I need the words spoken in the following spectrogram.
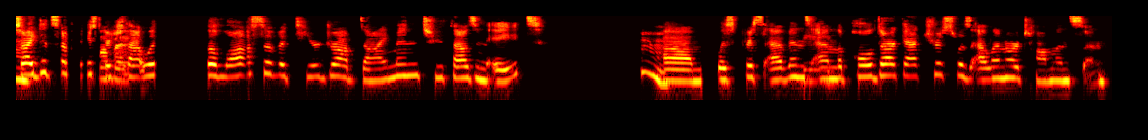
So Mm. I did some research. That was the loss of a teardrop diamond, 2008. Hmm. Um, was Chris Evans, Mm. and the Poldark actress was Eleanor Tomlinson.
